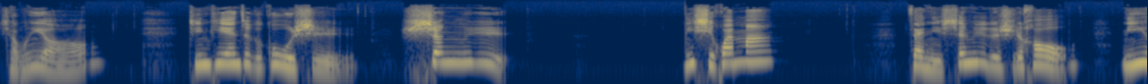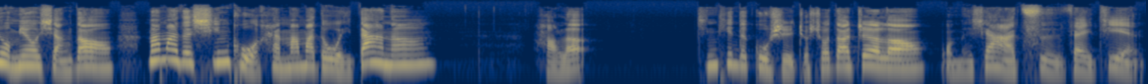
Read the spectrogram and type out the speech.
小朋友，今天这个故事生日，你喜欢吗？在你生日的时候，你有没有想到妈妈的辛苦和妈妈的伟大呢？好了，今天的故事就说到这喽，我们下次再见。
